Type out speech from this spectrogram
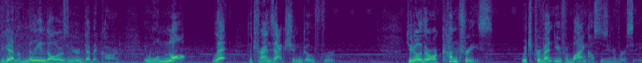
You can have a million dollars on your debit card. It will not let the transaction go through. Do you know there are countries which prevent you from buying Hustlers University?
